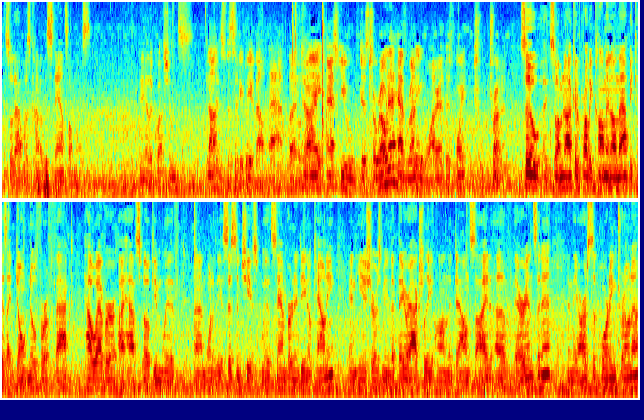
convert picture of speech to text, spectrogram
And so that was kind of the stance on this. Any other questions? Not specifically about that, but can I ask you, does Torona have running water at this point? T- Trona. so so i'm not going to probably comment on that because i don't know for a fact. However i have spoken with um, one of the assistant chiefs with san bernardino county and he assures me that they are actually on the downside of their incident and they are supporting trona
